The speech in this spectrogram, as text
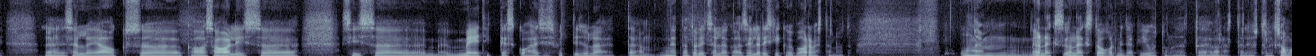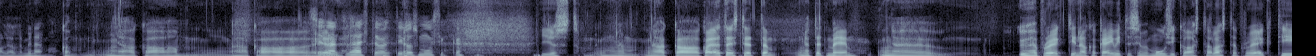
äh, selle jaoks äh, ka saalis äh, siis äh, meedik, kes kohe siis võttis üle, et, et nad olid sellega, selle riskiga juba arvestanud. Ehm, õnneks, õnneks tookord midagi ei juhtunud, et pärast tal just läks omal jälle minema, aga, aga, aga. ainult lõhestavalt ilus muusika. just, aga, aga jah, tõesti, et, et, et me ühe projektina ka käivitasime muusika-aasta lasteprojekti,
